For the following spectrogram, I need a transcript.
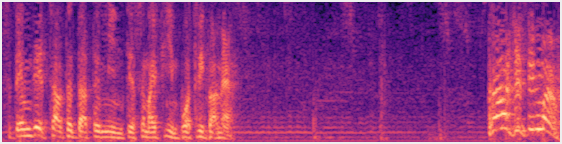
să te înveți altă dată minte să mai fii împotriva mea. Trageți-l, mă!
